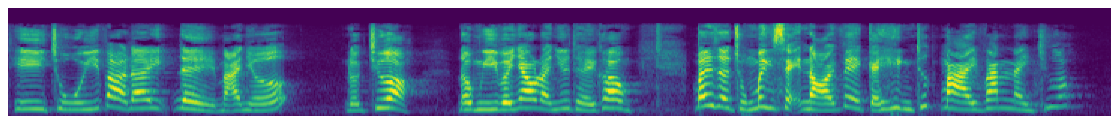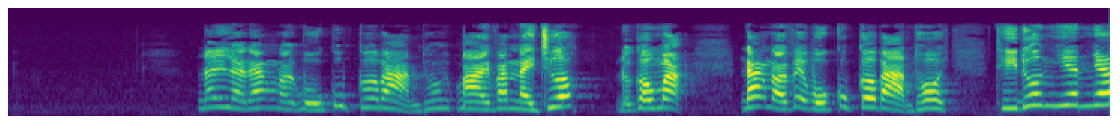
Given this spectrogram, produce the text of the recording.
Thì chú ý vào đây để mà nhớ Được chưa? Đồng ý với nhau là như thế không? Bây giờ chúng mình sẽ nói về cái hình thức bài văn này trước đây là đang nói bố cục cơ bản thôi Bài văn này trước, Được không ạ? Đang nói về bố cục cơ bản thôi Thì đương nhiên nhá,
